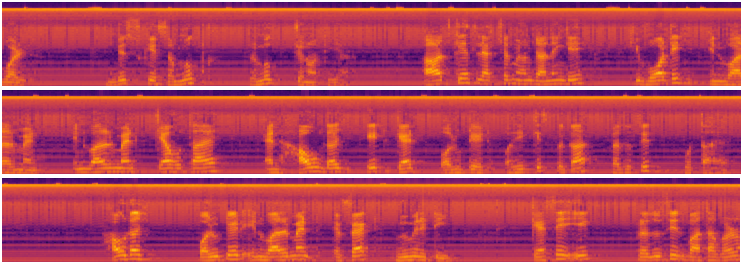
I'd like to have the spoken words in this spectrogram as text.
world विश्व के सम्मुख प्रमुख चुनौतियाँ आज के इस लेक्चर में हम जानेंगे कि व्हाट इज़ इन्वायरमेंट इन्वायरमेंट क्या होता है? And how does it get polluted और ये किस प्रकार प्रदूषित होता है? How does polluted environment effect humanity कैसे एक प्रदूषित वातावरण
